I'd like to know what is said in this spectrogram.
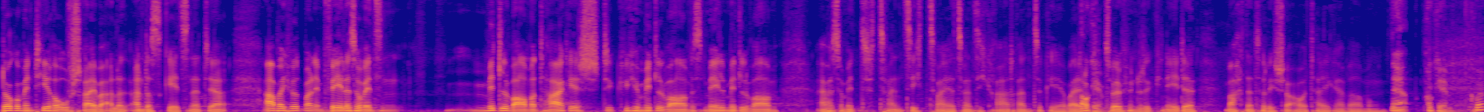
dokumentieren, aufschreiben, alle- anders geht's nicht, ja. Aber ich würde mal empfehlen, so wenn es ein mittelwarmer Tag ist, die Küche mittelwarm, das Mehl mittelwarm, einfach so mit 20, 22 Grad ranzugehen, weil Okay. 12 Minuten Knete macht natürlich schon auch Teigerwärmung. Ja, okay, cool.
